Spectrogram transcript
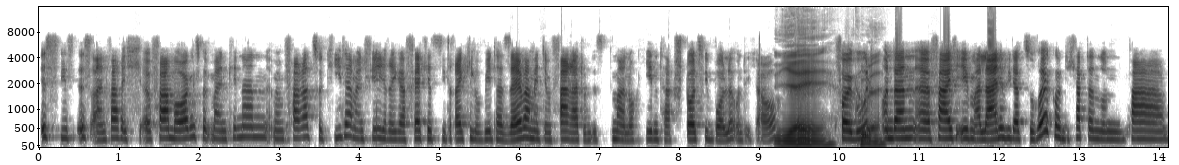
ist, wie es ist einfach. Ich äh, fahre morgens mit meinen Kindern mit dem Fahrrad zur Kita. Mein Vierjähriger fährt jetzt die drei Kilometer selber mit dem Fahrrad und ist immer noch jeden Tag stolz wie Bolle und ich auch. Yay. Voll gut. Cool. Und dann äh, fahre ich eben alleine wieder zurück und ich habe dann so ein paar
